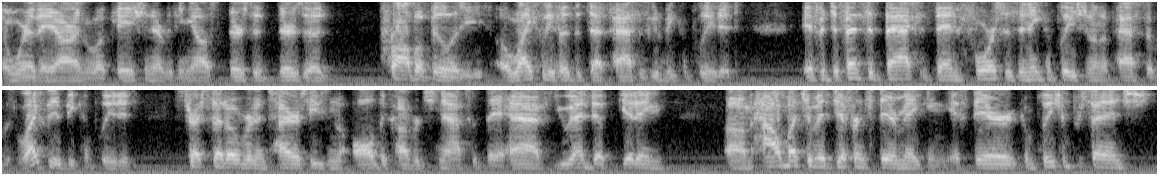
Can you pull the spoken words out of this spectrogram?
and where they are in the location, and everything else, there's a there's a probability, a likelihood that that pass is going to be completed. If a defensive back then forces an incompletion on a pass that was likely to be completed, stretch that over an entire season, all the coverage snaps that they have, you end up getting um, how much of a difference they're making. If their completion percentage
